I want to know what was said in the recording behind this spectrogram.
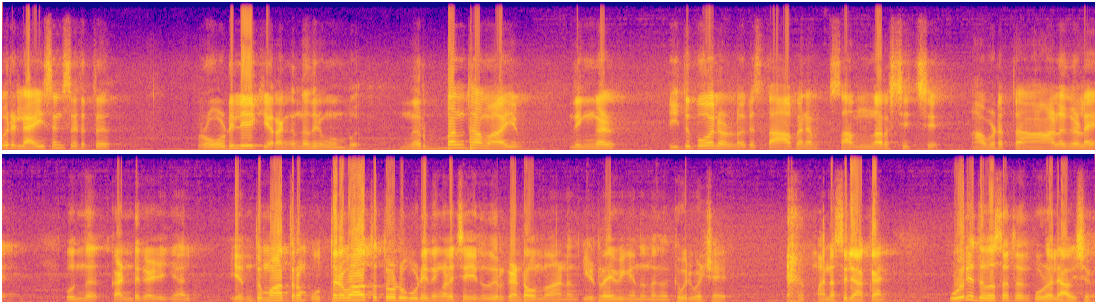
ഒരു ലൈസൻസ് എടുത്ത് റോഡിലേക്ക് ഇറങ്ങുന്നതിന് മുമ്പ് നിർബന്ധമായും നിങ്ങൾ ഇതുപോലുള്ള ഒരു സ്ഥാപനം സന്ദർശിച്ച് അവിടുത്തെ ആളുകളെ ഒന്ന് കണ്ടു കഴിഞ്ഞാൽ എന്തുമാത്രം ഉത്തരവാദിത്വത്തോടു കൂടി നിങ്ങൾ ചെയ്തു തീർക്കേണ്ട ഒന്നാണ് ഈ ഡ്രൈവിംഗ് എന്ന് നിങ്ങൾക്ക് ഒരുപക്ഷെ മനസ്സിലാക്കാൻ ഒരു ദിവസത്തിൽ കൂടുതൽ ആവശ്യം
